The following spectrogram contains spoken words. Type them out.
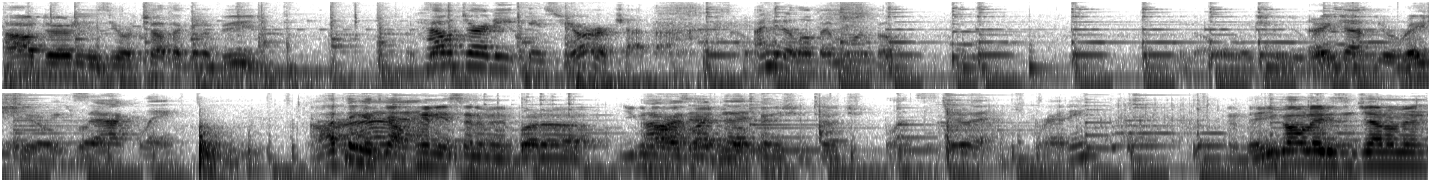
How dirty is your horchata gonna be? Like How that. dirty is your horchata? I need a little bit more, boo. You know, make sure your, you ratio, your ratio Exactly. right. I think it's got plenty of cinnamon, but uh, you can All always right, add little finishing touch. Let's do it. Ready? And there you go, ladies and gentlemen.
